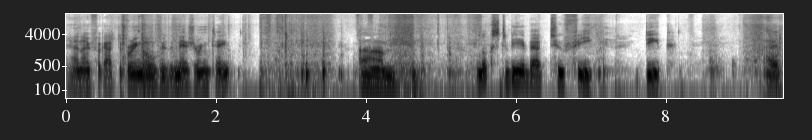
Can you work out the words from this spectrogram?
and I forgot to bring over the measuring tape, um, looks to be about two feet deep. I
